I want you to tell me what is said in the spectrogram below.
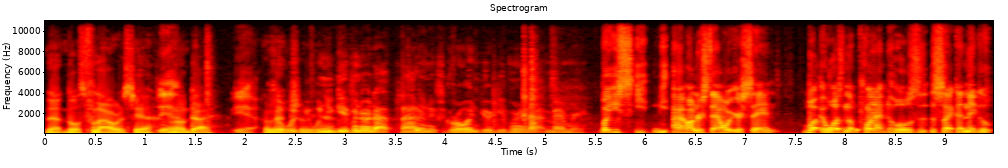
That those flowers. Yeah. Yeah. They'll die. yeah. So Eventually. when, when yeah. you're giving her that plant and it's growing, you're giving her that memory. But you see, I understand what you're saying, but it wasn't a plant though. It was, it's like a nigga.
